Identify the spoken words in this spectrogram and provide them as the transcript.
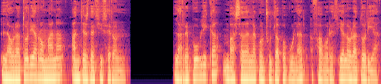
La oratoria romana antes de Cicerón. La República, basada en la consulta popular, favorecía la oratoria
